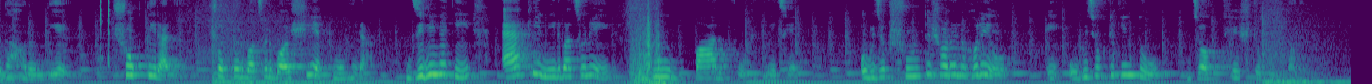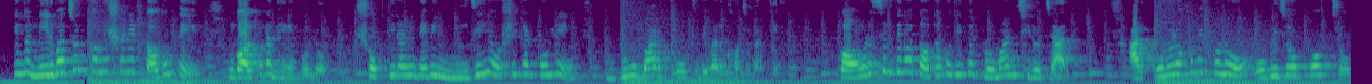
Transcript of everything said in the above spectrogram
উদাহরণ দিয়ে শক্তি রানী সত্তর বছর বয়সী এক মহিলা যিনি নাকি একই নির্বাচনে দুবার ভোট দিয়েছেন অভিযোগ শুনতে সরল হলেও এই অভিযোগটি কিন্তু যথেষ্ট গুরুতর কিন্তু নির্বাচন কমিশনের তদন্তে গল্পটা ভেঙে পড়ল। শক্তি রানী দেবী নিজেই অস্বীকার করলেন দুবার ভোট দেবার ঘটনাকে। কংগ্রেসের দেওয়া তথাকথিত প্রমাণ ছিল জাল। আর কোনো রকমের কোনো অভিযোগপত্র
